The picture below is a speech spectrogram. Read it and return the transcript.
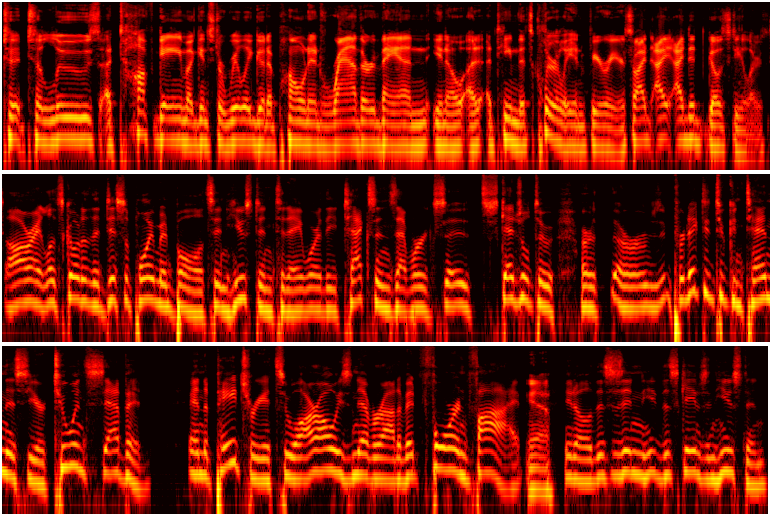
to, to lose a tough game against a really good opponent rather than you know a, a team that's clearly inferior. So I, I, I did go Steelers. All right, let's go to the disappointment bowl. It's in Houston today, where the Texans that were uh, scheduled to or or predicted to contend this year, two and seven, and the Patriots, who are always never out of it, four and five. Yeah. You know, this is in this game's in Houston.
